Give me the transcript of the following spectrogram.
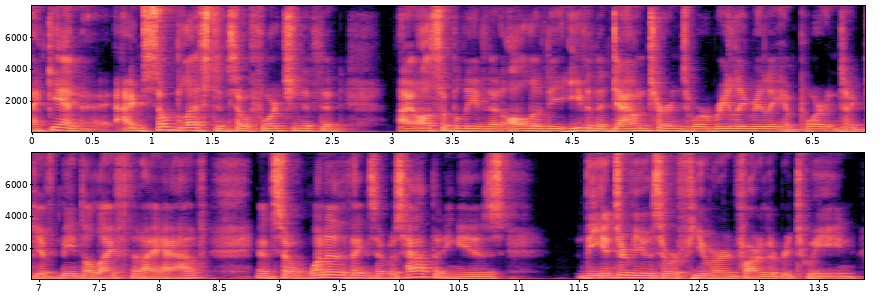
again, I'm so blessed and so fortunate that I also believe that all of the, even the downturns were really, really important to give me the life that I have. And so one of the things that was happening is the interviews were fewer and farther between.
